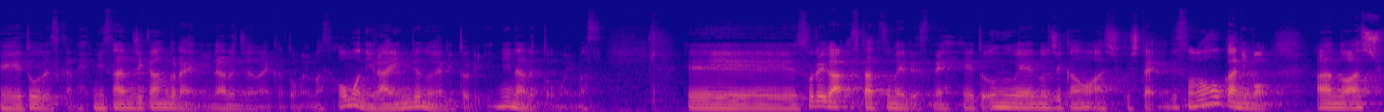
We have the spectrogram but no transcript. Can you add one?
えー、どうですかね、2、3時間ぐらいになるんじゃないかと思います。主に LINE でのやり取りになると思います。えー、それが二つ目ですね。えっ、ー、と、運営の時間を圧縮したい。で、その他にも、あの、圧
